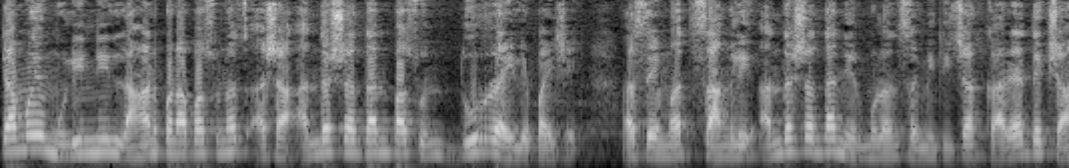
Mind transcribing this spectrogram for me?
त्यामुळे मुलींनी लहानपणापासूनच अशा अंधश्रद्धांपासून दूर राहिले पाहिजे असे मत सांगली अंधश्रद्धा निर्मूलन समितीच्या कार्याध्यक्षा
